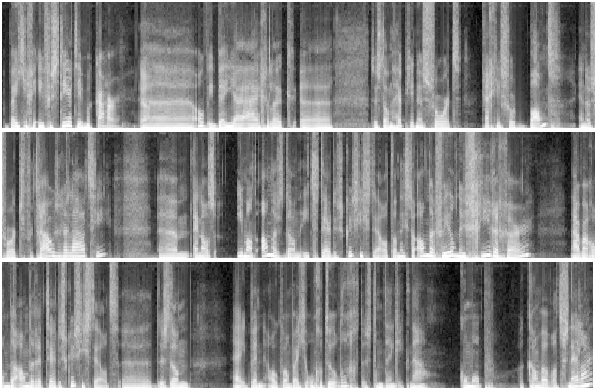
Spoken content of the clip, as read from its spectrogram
een beetje geïnvesteerd in elkaar. Eh, oh, wie ben jij eigenlijk? Eh, dus dan heb je een soort, krijg je een soort band en een soort vertrouwensrelatie. Ehm, en als iemand anders dan iets ter discussie stelt, dan is de ander veel nieuwsgieriger naar waarom de andere ter discussie stelt. Eh, dus dan, hè, ik ben ook wel een beetje ongeduldig, dus dan denk ik, nou, kom op, het kan wel wat sneller.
